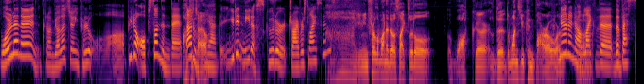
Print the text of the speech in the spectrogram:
원래는 그런 면허증이 별로 어, 필요 없었는데 아, 따로, 진짜요? yeah, you didn't need a scooter driver's license. Ah, you mean for one of those like little walker, the the ones you can borrow or No, no, no, like the the Ves,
